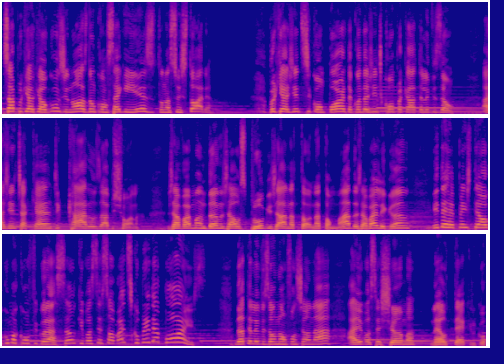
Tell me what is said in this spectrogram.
Sabe por que, que alguns de nós não conseguem êxito na sua história? Porque a gente se comporta quando a gente compra aquela televisão a gente já quer de cara usar a bichona. Já vai mandando já os plugs já na, to, na tomada, já vai ligando. E de repente tem alguma configuração que você só vai descobrir depois da televisão não funcionar, aí você chama né, o técnico,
